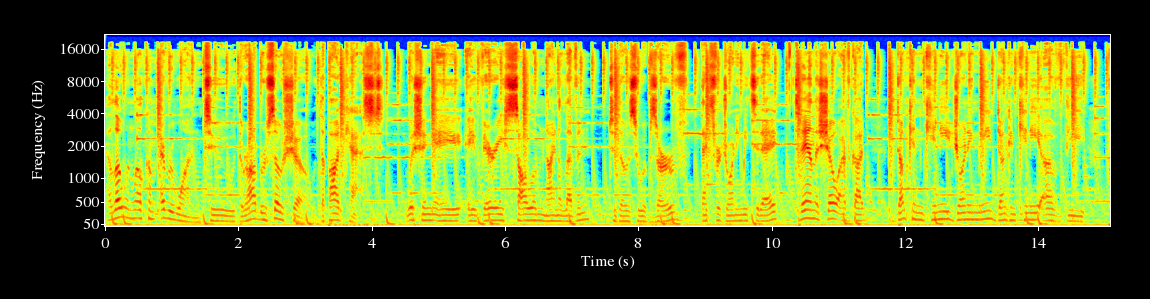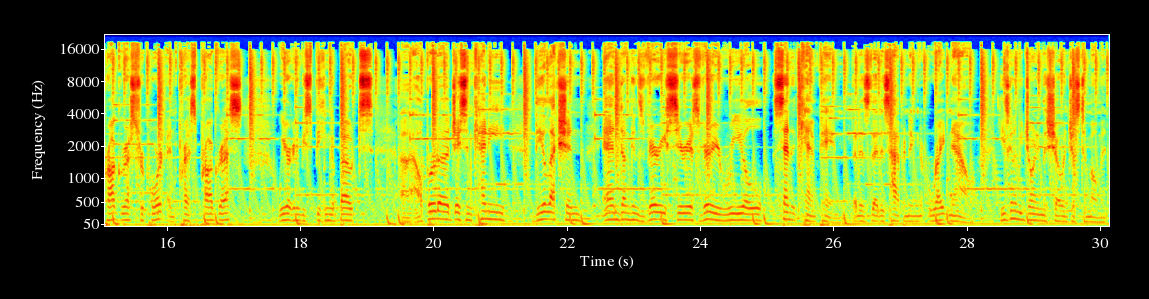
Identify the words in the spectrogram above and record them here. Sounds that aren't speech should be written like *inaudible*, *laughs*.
Hello and welcome everyone to the Rob Rousseau Show, the podcast. Wishing a, a very solemn 9 11 to those who observe. Thanks for joining me today. Today on the show, I've got Duncan Kinney joining me, Duncan Kinney of the Progress Report and Press Progress. We are going to be speaking about uh, Alberta, Jason Kenney, the election, and Duncan's very serious, very real Senate campaign that is that is happening right now. He's going to be joining the show in just a moment.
